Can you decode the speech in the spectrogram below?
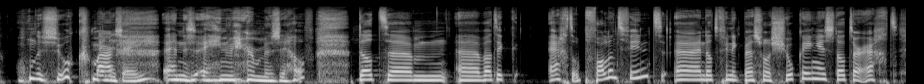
onderzoek. Maar En is één. en dus één weer mezelf. Dat ehm, eh, wat ik echt opvallend vind, eh, en dat vind ik best wel shocking, is dat er echt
